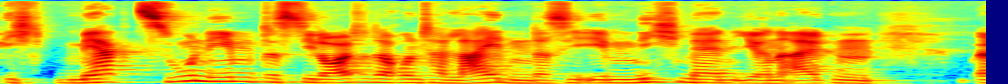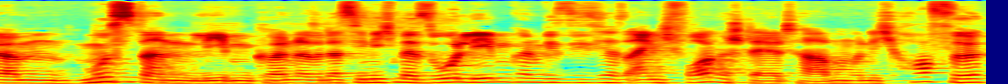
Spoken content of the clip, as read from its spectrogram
ich merke zunehmend, dass die Leute darunter leiden, dass sie eben nicht mehr in ihren alten ähm, Mustern leben können, also dass sie nicht mehr so leben können, wie sie sich das eigentlich vorgestellt haben. Und ich hoffe,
